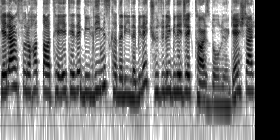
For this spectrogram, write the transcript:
Gelen soru hatta TYT'de bildiğimiz kadarıyla bile çözülebilecek tarzda oluyor gençler.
